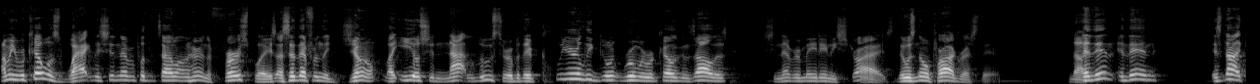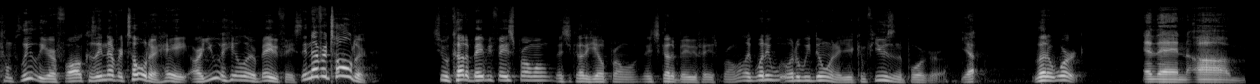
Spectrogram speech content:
I mean, Raquel was whack. They should never put the title on her in the first place. I said that from the jump. Like Io should not lose her, but they're clearly grooming Raquel Gonzalez. She never made any strides. There was no progress there. No. And then and then it's not completely her fault because they never told her, hey, are you a heel or a babyface? They never told her. She would cut a babyface promo, then she cut a heel promo, then she cut a babyface promo. Like, what are, we- what are we doing? Are you confusing the poor girl? Yep. Let it work. And then, um,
